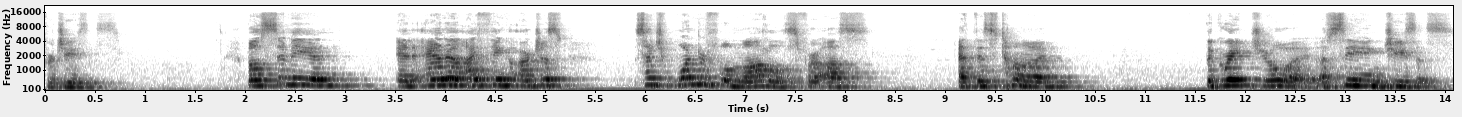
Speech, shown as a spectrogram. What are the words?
for Jesus. Both Simeon and Anna, I think, are just such wonderful models for us at this time. The great joy of seeing Jesus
